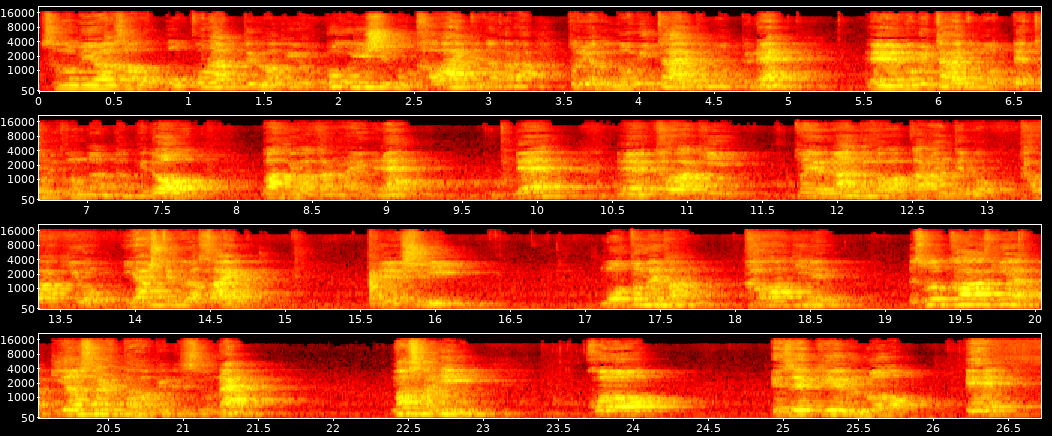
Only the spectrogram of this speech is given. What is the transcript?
その見業を行ってるわけよ。僕自身も乾いてたからとにかく飲みたいと思ってね、えー、飲みたいと思って取り込んだんだけどわけわからないんでね。で、えー、渇き。とにかく何のかわからんけど渇きを癒してください、えー、主に求めたの。渇きでその渇きが癒されたわけですよね。まさにこのエゼキエルの絵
